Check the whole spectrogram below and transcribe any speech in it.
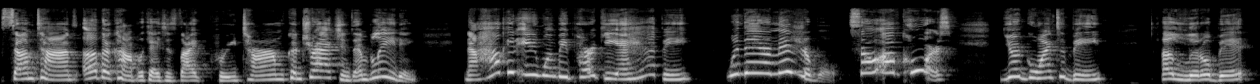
sometimes other complications like preterm contractions and bleeding. Now, how can anyone be perky and happy when they are miserable? So, of course, you're going to be a little bit,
